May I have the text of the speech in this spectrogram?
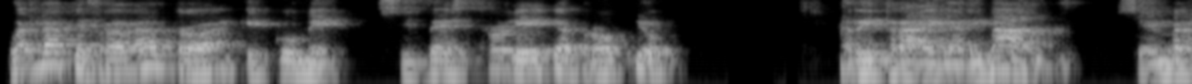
Guardate fra l'altro anche come Silvestro Lega proprio ritrae Garibaldi, sembra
